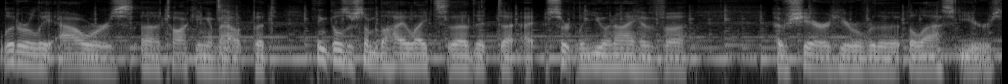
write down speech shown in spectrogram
literally hours uh, talking about. But I think those are some of the highlights uh, that uh, certainly you and I have uh, have shared here over the, the last years.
